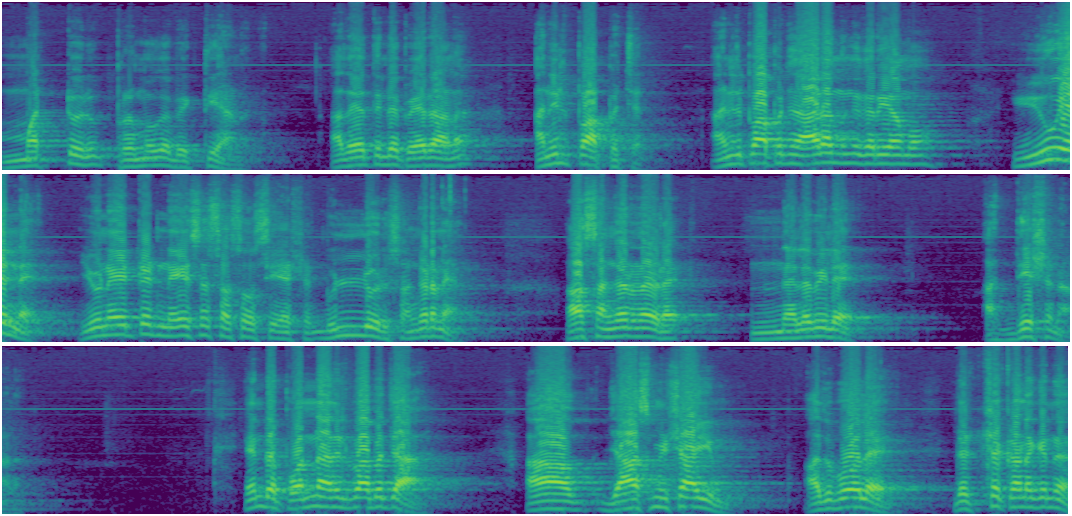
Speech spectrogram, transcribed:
മറ്റൊരു പ്രമുഖ വ്യക്തിയാണ്. അദ്ദേഹത്തിന്റെ പേരാണ് അനിൽ പാപ്പച്ചൻ. അനിൽ പാപ്പച്ചൻ ആരാ നിങ്ങൾക്കറിയാമോ? U N A United Nurses Association വലിയൊരു സംഘടനയാണ്. ആ സംഘടനയുടെ നിലവിലെ അധ്യക്ഷനാണ്. എന്റെ പൊന്ന അനിൽ പാപ്പച്ച ആ ജാസ്മിൻ ഷായും അതുപോലെ ലക്ഷക്കണക്കിന്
